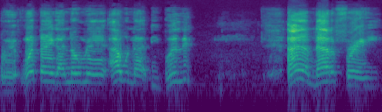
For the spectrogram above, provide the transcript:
But one thing I know, man, I will not be bullied. I am not afraid.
